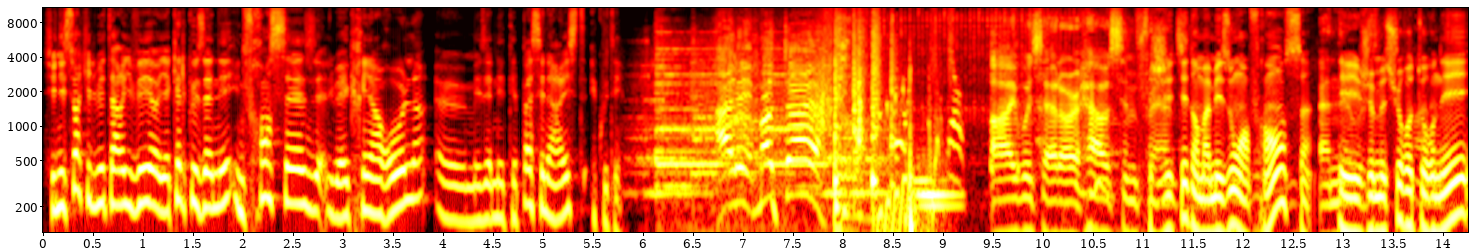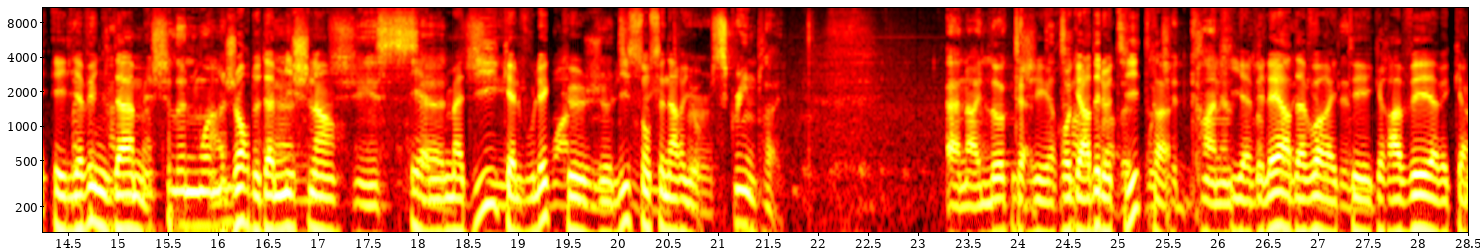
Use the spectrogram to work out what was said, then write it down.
C'est une histoire qui lui est arrivée euh, il y a quelques années. Une Française lui a écrit un rôle, euh, mais elle n'était pas scénariste. Écoutez. Allez, moteur J'étais dans ma maison en France et je me suis retourné et il y avait une dame, un genre de dame Michelin. Et elle m'a dit qu'elle voulait que je lise son scénario. J'ai regardé le titre qui avait l'air d'avoir été gravé avec un,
